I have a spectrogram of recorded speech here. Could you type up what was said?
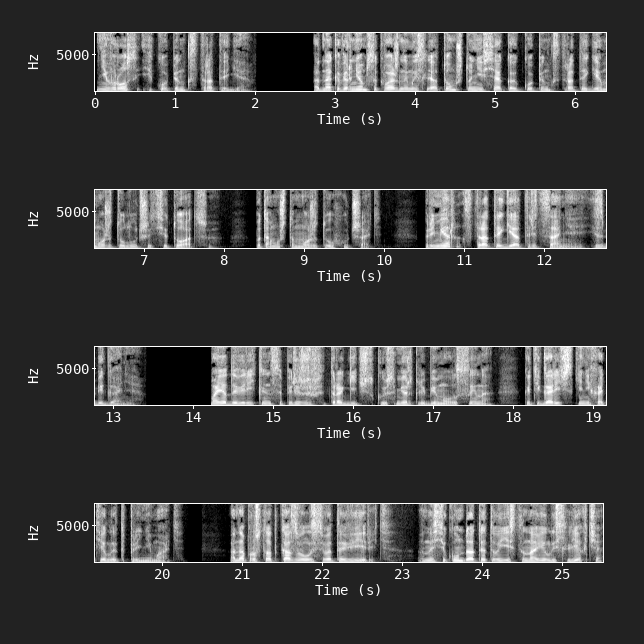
Невроз и копинг-стратегия. Однако вернемся к важной мысли о том, что не всякая копинг-стратегия может улучшить ситуацию, потому что может и ухудшать. Пример – стратегия отрицания, избегания. Моя доверительница, пережившая трагическую смерть любимого сына, категорически не хотела это принимать. Она просто отказывалась в это верить. На секунду от этого ей становилось легче,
